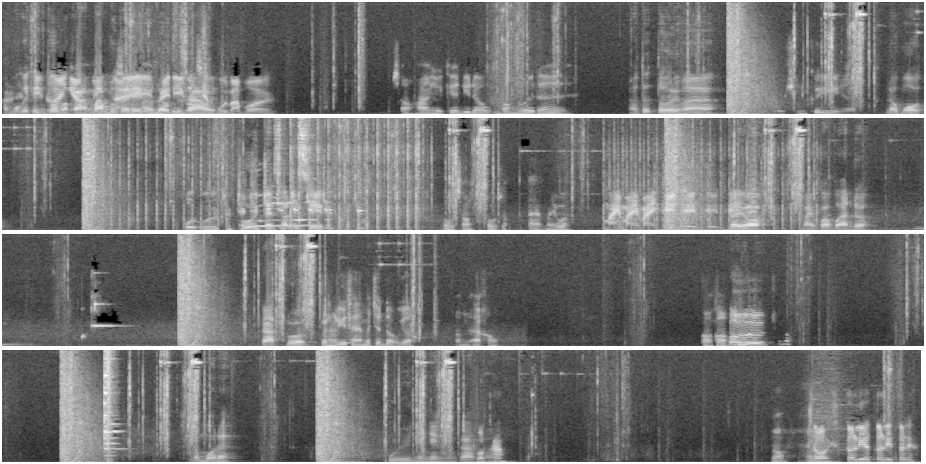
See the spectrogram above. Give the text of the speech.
Có một cái nữa thôi mà cả map lúc về đây nó đớp đi sao ấy. mùi bắp rồi. sao hai người kia đi đâu cũng có người thế Nó tự tới mà. Ô, xin kỳ nữa. Lốc một. Ôi, chết tại chết sao lại chết, ship? chết, chết. không xong không xong à mày quá Mày mày mày hên hên hên. Đây rồi. Mày quá vừa ăn được. Gạt luôn. có thằng đi thảm ở trên đâu kìa Ờ, à không có có Ừ. Lốc một này. Ui, nhanh nhanh gạt. Một nó. thằng. rồi Rồi, clear clear clear.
